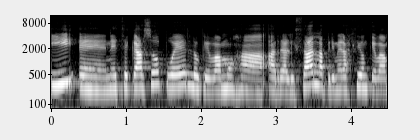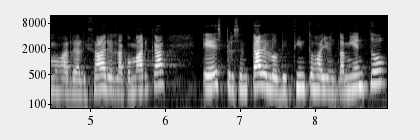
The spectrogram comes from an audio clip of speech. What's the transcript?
y en este caso, pues lo que vamos a, realizar, la primera acción que vamos a realizar en la comarca es presentar en los distintos ayuntamientos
